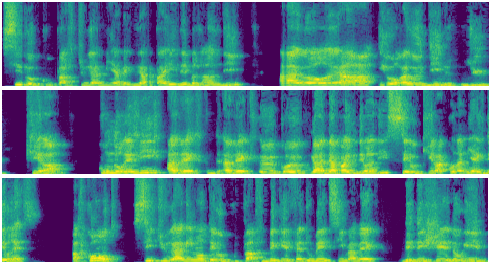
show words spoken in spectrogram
si le coupard tu l'as mis avec de la paille et des brindilles, alors là, il aura le din du kira qu'on aurait mis avec, avec euh, de la paille ou des brindilles, c'est le kira qu'on a mis avec des braises. Par contre, si tu l'as alimenté au coupard Begefet ou Betsim avec des déchets d'olive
